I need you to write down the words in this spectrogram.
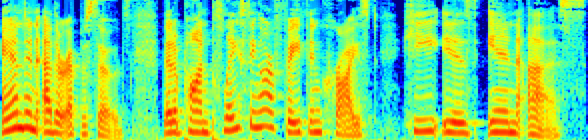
and in other episodes that upon placing our faith in Christ, He is in us.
